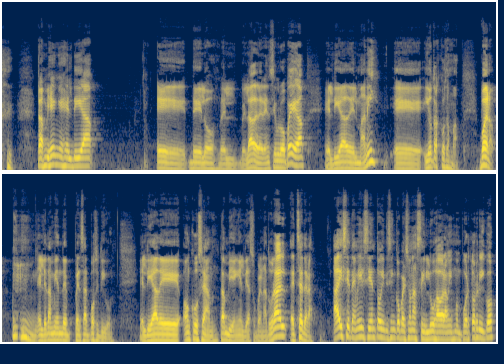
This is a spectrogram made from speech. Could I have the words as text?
también es el día eh, de, los, del, ¿verdad? de la herencia europea, el día del maní eh, y otras cosas más. Bueno, el día también de pensar positivo, el día de Uncle también, el día supernatural, etcétera. Hay 7.125 personas sin luz ahora mismo en Puerto Rico.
